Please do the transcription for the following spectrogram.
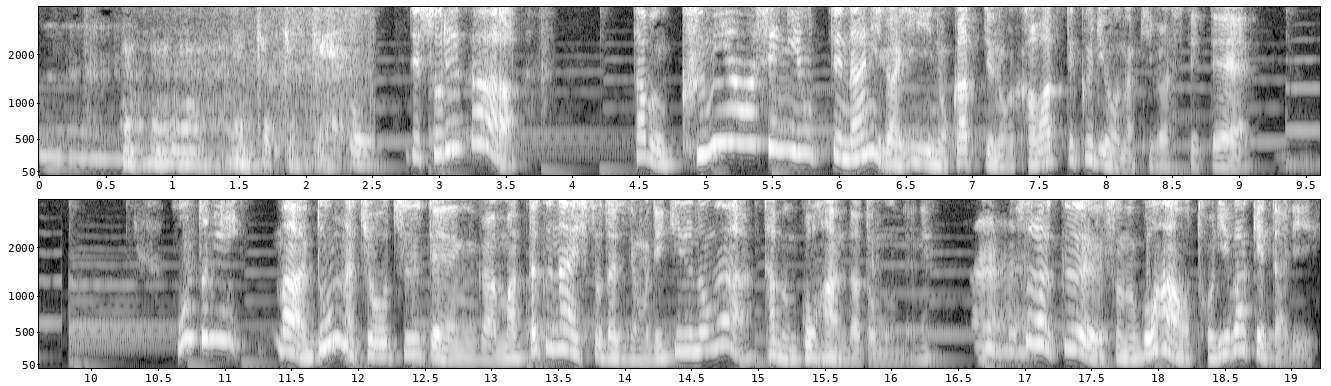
うんうん、うん、うん、オッケーオッケーオッケー。そうで、それが、多分、組み合わせによって何がいいのかっていうのが変わってくるような気がしてて、本当に、まあ、どんな共通点が全くない人たちでもできるのが多分ご飯だと思うんだよね。うんおそらく、そのご飯を取り分けたり、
